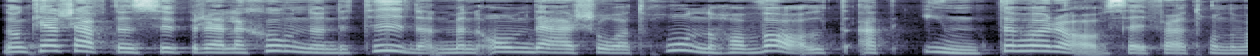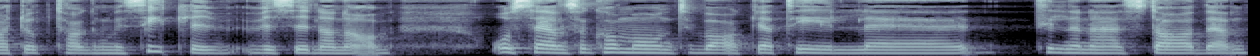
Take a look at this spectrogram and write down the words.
De kanske har haft en superrelation under tiden men om det är så att hon har valt att inte höra av sig för att hon har varit upptagen med sitt liv vid sidan av och sen så kommer hon tillbaka till, eh, till den här staden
